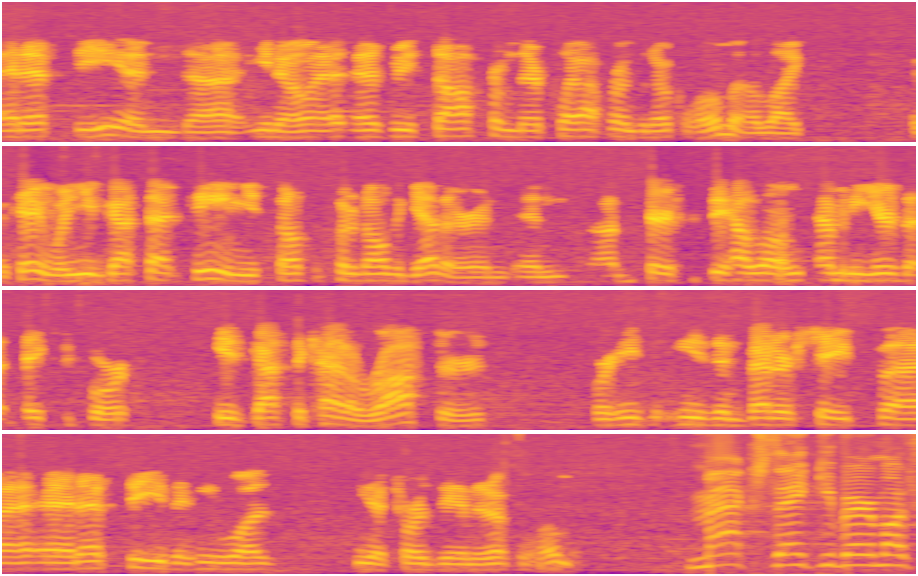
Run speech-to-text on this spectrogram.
at SC, and uh, you know, as, as we saw from their playoff runs in Oklahoma, like, okay, when you've got that team, you still have to put it all together, and, and I'm curious to see how long, how many years that takes before he's got the kind of rosters where he's he's in better shape uh, at SC than he was, you know, towards the end of Oklahoma. Max, thank you very much.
